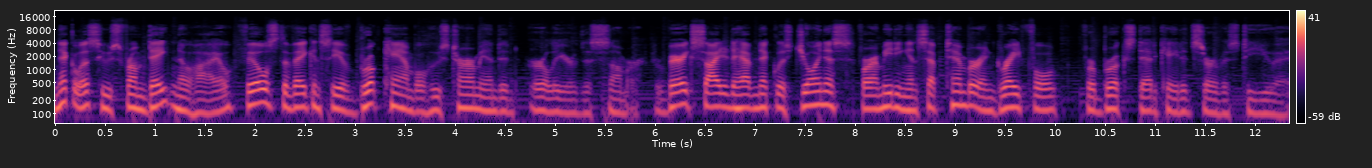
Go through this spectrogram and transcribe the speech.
Nicholas, who's from Dayton, Ohio, fills the vacancy of Brooke Campbell, whose term ended earlier this summer. We're very excited to have Nicholas join us for our meeting in September and grateful for Brooke's dedicated service to UA.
